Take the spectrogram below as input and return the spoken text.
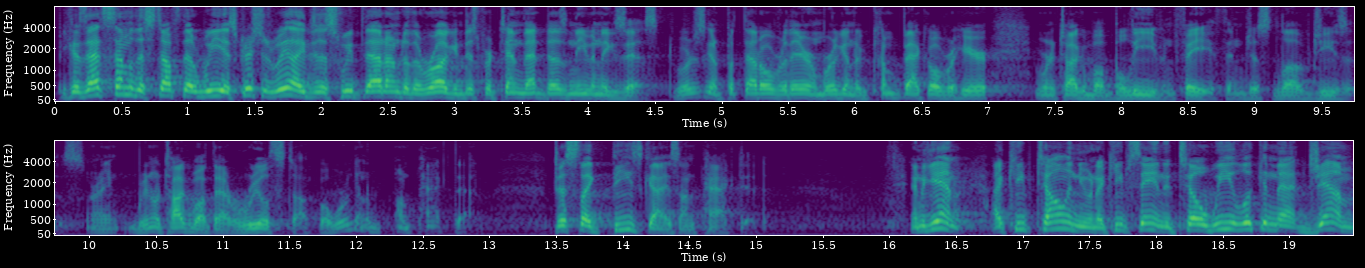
Because that's some of the stuff that we as Christians, we like to just sweep that under the rug and just pretend that doesn't even exist. We're just going to put that over there and we're going to come back over here and we're going to talk about believe and faith and just love Jesus, right? We don't talk about that real stuff, but we're going to unpack that. Just like these guys unpacked it. And again, I keep telling you and I keep saying until we look in that gem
